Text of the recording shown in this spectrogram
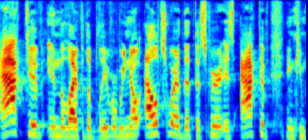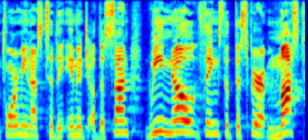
active in the life of the believer. We know elsewhere that the spirit is active in conforming us to the image of the son. We know things that the spirit must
